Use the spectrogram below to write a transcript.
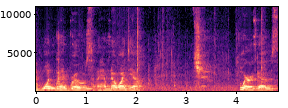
have one red rose. I have no idea where it goes.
